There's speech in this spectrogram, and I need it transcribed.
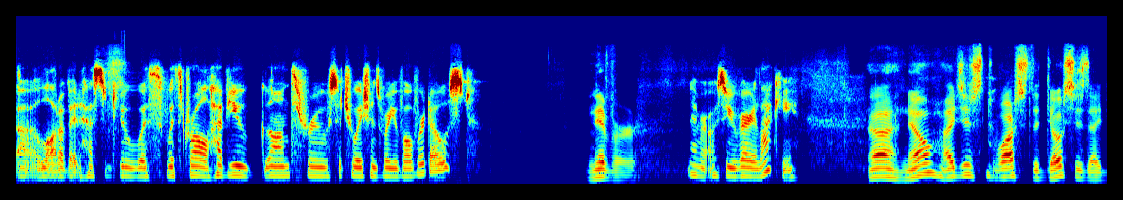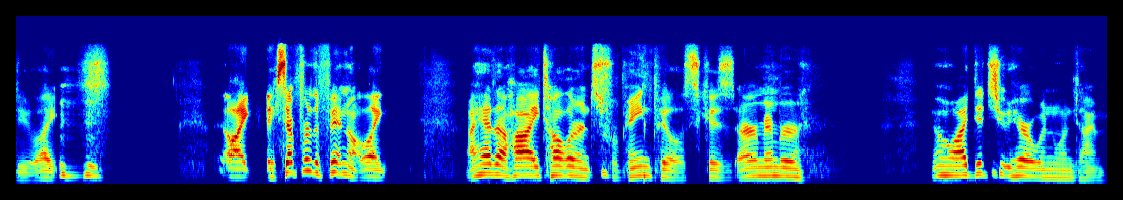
uh, a lot of it has to do with withdrawal. Have you gone through situations where you've overdosed? Never. Never. Oh, so you're very lucky. Uh, no, I just watch the doses I do. Like, Mhm. Like except for the fentanyl, like I had a high tolerance for pain pills because I remember. Oh, I did shoot heroin one time.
